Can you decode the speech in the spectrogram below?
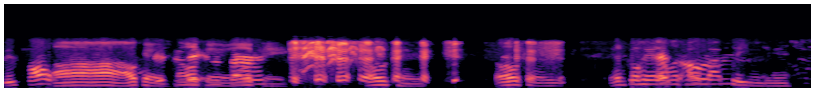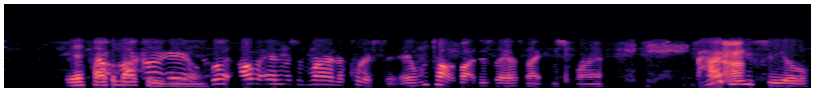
default. Ah, okay, This is it in okay, the third. okay, okay, okay. Let's go ahead That's and talk about. Cleveland then. Let's talk No, about I, I Cleveland am, then. but I'm gonna ask Mr. Brian a question, and we talked about this last night, Mr. Brian. How Uh-huh. do you feel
